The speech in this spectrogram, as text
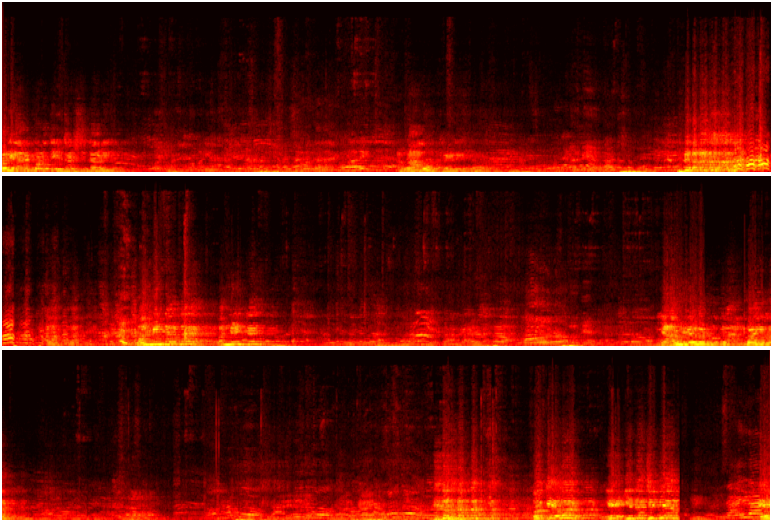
ಅವ್ರಿಗೆ ಯಾರು ಕೊಡುತ್ತೆ ಇಂಟ್ರೆಸ್ಟ್ ಇದ್ದವ್ರಿಗೆ. ಅಲ್ಲ ಅವ್ರ ಕಡೆ ಒಂದ್ ಮಿನಿಟ್ ಆದ್ರೆ ಒಂದ್ ಮಿನಿಟ್ ಯಾರು ಹೇಳೋರು ಓಕೆ ಓರ್ ಇದ ಚಿಟ್ಟಿ ಯಾರು? ಏ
